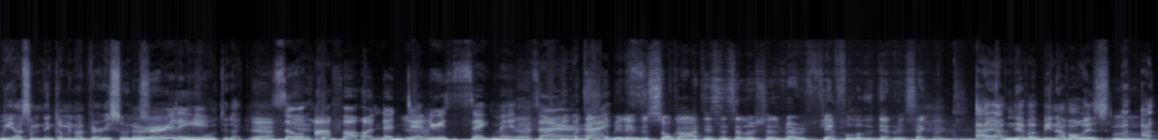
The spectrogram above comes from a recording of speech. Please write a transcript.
we have something coming out very soon. Really? looking forward to that. Yeah. So Yeah. Alpha on the Dennery segment. Yeah. All People tend to believe the soca artists in St. Lucia is very fearful of the Dennery segment. I have never been. I've always, Hmm. I, I,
